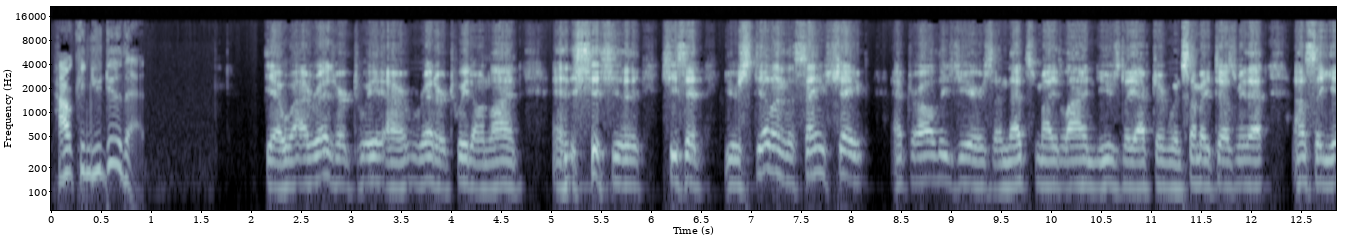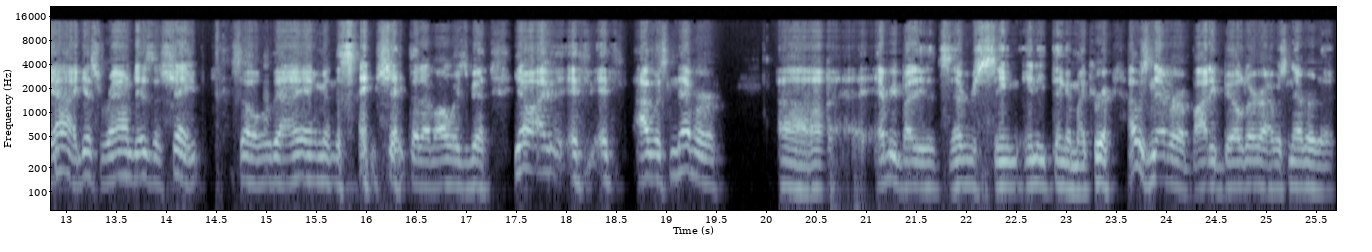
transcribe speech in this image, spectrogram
How can you do that? Yeah, well, I read her tweet. I read her tweet online, and she, she said, "You're still in the same shape after all these years." And that's my line usually after when somebody tells me that. I'll say, "Yeah, I guess round is a shape, so I am in the same shape that I've always been." You know, I if if I was never uh, everybody that's ever seen anything in my career, I was never a bodybuilder. I was never the,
